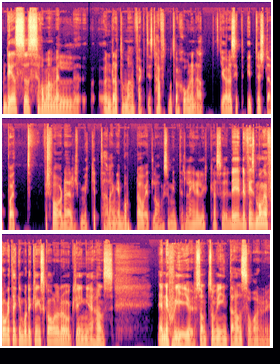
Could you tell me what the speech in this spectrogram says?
Och dels så har man väl undrat om han faktiskt haft motivationen att göra sitt yttersta på ett försvar där mycket talang är borta och ett lag som inte längre lyckas. Det, det finns många frågetecken både kring skador och kring eh, hans energi, ju, sånt som vi inte alls har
